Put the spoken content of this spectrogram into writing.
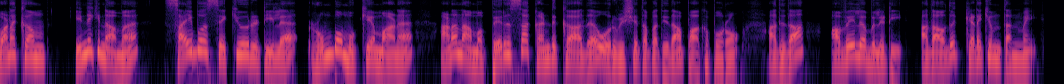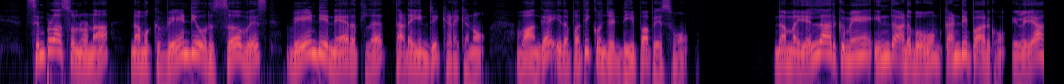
வணக்கம். இன்னைக்கு நாம சைபர் செக்யூரிட்டில ரொம்ப முக்கியமான ஆனா நாம பெருசா கண்டுக்காத ஒரு விஷயத்த பத்தி தான் பார்க்க போறோம். அதுதான் அவைலபிலிட்டி அதாவது கிடைக்கும் தன்மை. சிம்பிளா சொல்லணும்னா நமக்கு வேண்டிய ஒரு சர்வீஸ் வேண்டிய நேரத்துல தடையின்றி கிடைக்கணும். வாங்க இத பத்தி கொஞ்சம் டீப்பா பேசுவோம். நம்ம எல்லாருக்குமே இந்த அனுபவம் கண்டிப்பா இருக்கும் இல்லையா?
